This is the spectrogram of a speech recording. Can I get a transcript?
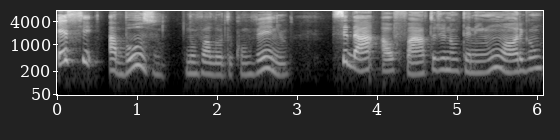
Esse abuso no valor do convênio se dá ao fato de não ter nenhum órgão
